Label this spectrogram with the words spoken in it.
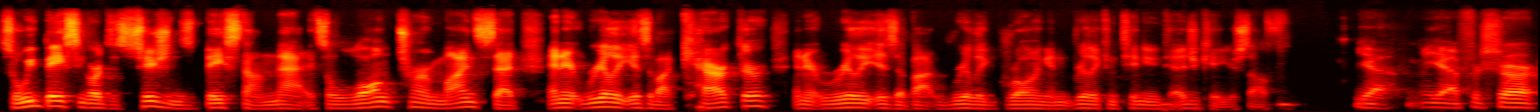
So we basing our decisions based on that. It's a long-term mindset and it really is about character and it really is about really growing and really continuing to educate yourself. Yeah yeah for sure.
